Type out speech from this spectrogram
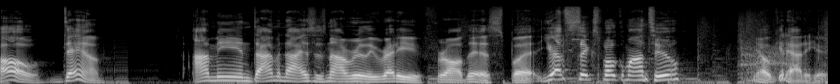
Oh, damn. I mean, Diamond Eyes is not really ready for all this, but you have six Pokemon too? Yo, get out of here.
